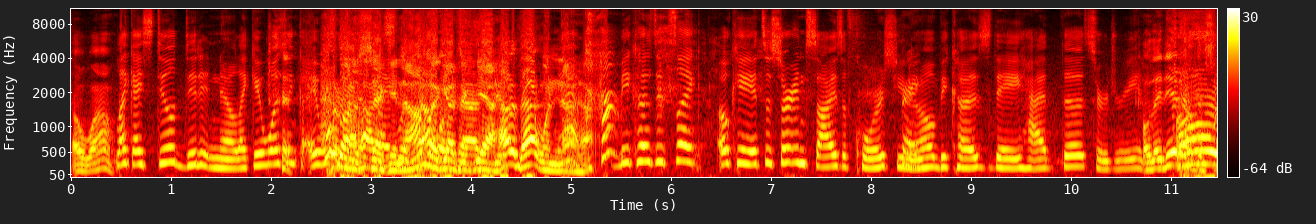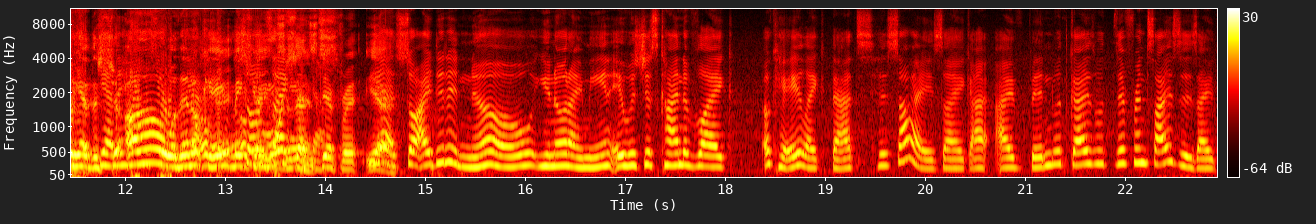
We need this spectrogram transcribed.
Oh wow! Like I still didn't know. Like it wasn't. It Hold wasn't on a second. Now I'm gonna get passed to, yeah. you. How did that one not? because it's like okay, it's a certain size, of course, you Right. know, because they had the surgery. And oh, they did. have Oh, this yeah. The Yeah, sur- oh, well then okay, Okay, makes so more like sense. That's different. Yeah. So I didn't know. You know what I mean? It was just kind of like, okay, like that's his size. Like I, I've been with guys with different sizes. I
